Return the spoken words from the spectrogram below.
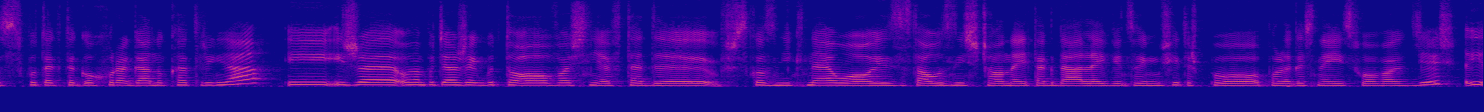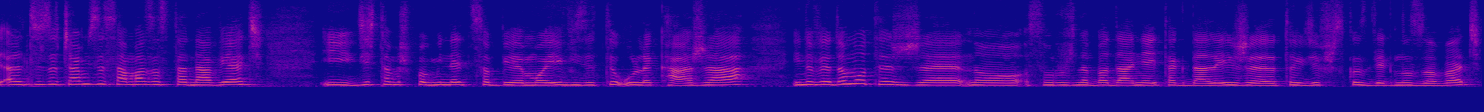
skutek tego huraganu Katrina i, i że ona powiedziała, że jakby to właśnie wtedy wszystko zniknęło i zostało zniszczone i tak dalej, więc oni musieli też po, polegać na jej słowach gdzieś. I, ale też zaczęłam się sama zastanawiać, i gdzieś tam przypominać sobie moje wizyty u lekarza. I no wiadomo też, że no, są różne badania i tak dalej, że to idzie wszystko zdiagnozować,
